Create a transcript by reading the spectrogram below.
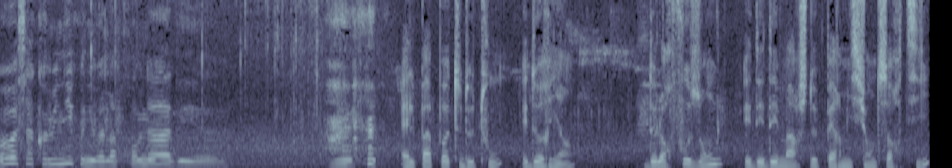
Ouais, ouais, ça communique au niveau de la promenade et. euh, Elles papotent de tout et de rien, de leurs faux ongles et des démarches de permission de sortie,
